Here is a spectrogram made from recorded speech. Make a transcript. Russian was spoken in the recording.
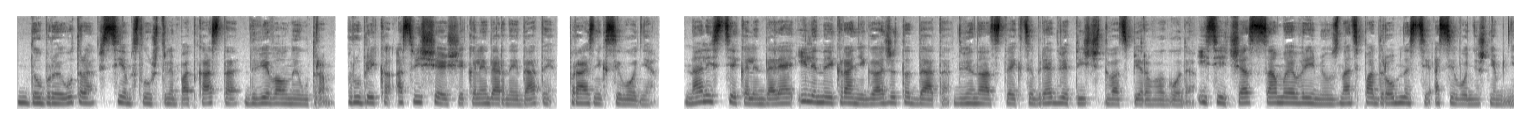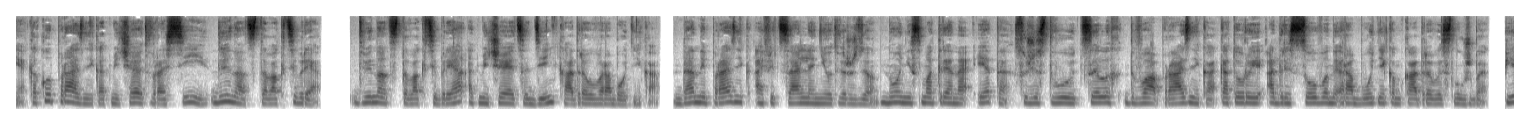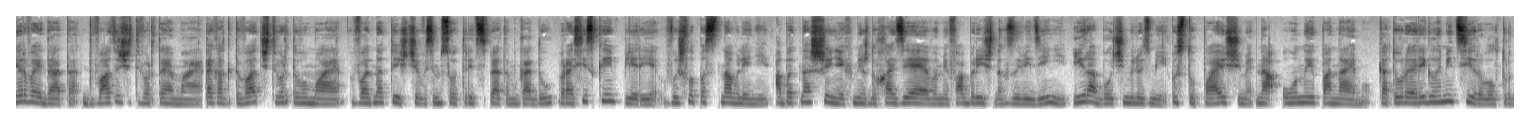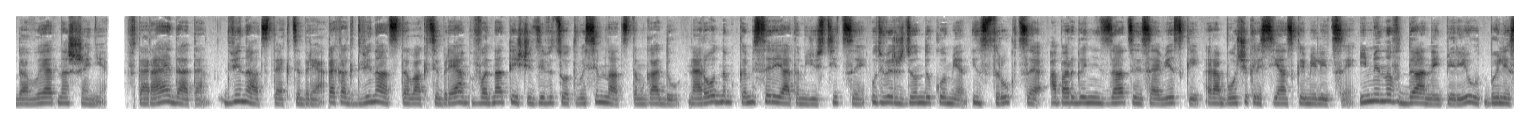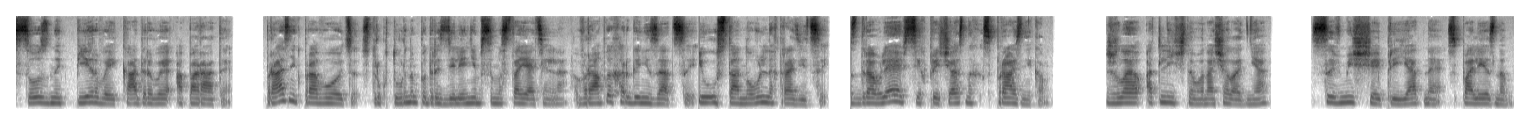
Доброе утро всем слушателям подкаста «Две волны утром». Рубрика, освещающая календарные даты «Праздник сегодня». На листе календаря или на экране гаджета дата 12 октября 2021 года. И сейчас самое время узнать подробности о сегодняшнем дне. Какой праздник отмечают в России 12 октября? 12 октября отмечается День кадрового работника. Данный праздник официально не утвержден, но, несмотря на это, существуют целых два праздника, которые адресованы работникам кадровой службы. Первая дата – 24 мая, так как 24 мая в 1835 году в Российской империи вышло постановление об отношениях между хозяевами фабричных заведений и рабочими людьми, поступающими на оные по найму, которое регламентировал трудовые отношения. Вторая дата – 12 октября, так как 12 октября в 1918 году Народным комиссариатом юстиции утвержден документ «Инструкция об организации советской рабоче-крестьянской милиции». Именно в данный период были созданы первые кадровые аппараты. Праздник проводится структурным подразделением самостоятельно, в рамках организации и установленных традиций. Поздравляю всех причастных с праздником. Желаю отличного начала дня. Совмещай приятное с полезным.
